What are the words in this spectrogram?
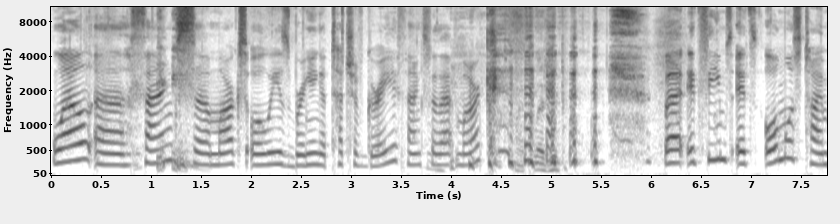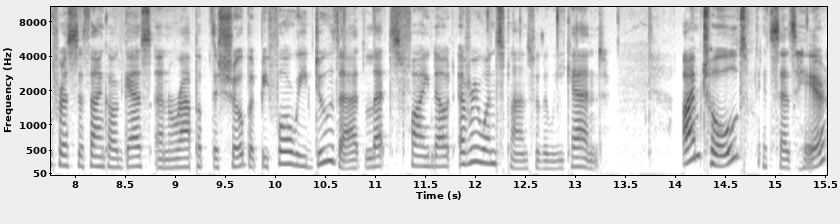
Well, uh, thanks. Uh, Mark's always bringing a touch of gray. Thanks for that, Mark. My pleasure. but it seems it's almost time for us to thank our guests and wrap up the show. But before we do that, let's find out everyone's plans for the weekend. I'm told, it says here,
